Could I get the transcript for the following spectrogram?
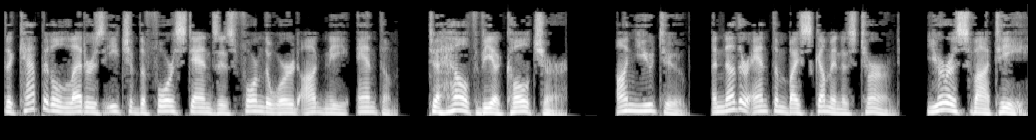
The capital letters each of the four stanzas form the word Agni, anthem, to health via culture, on YouTube. Another anthem by Skumin is termed Urusvati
